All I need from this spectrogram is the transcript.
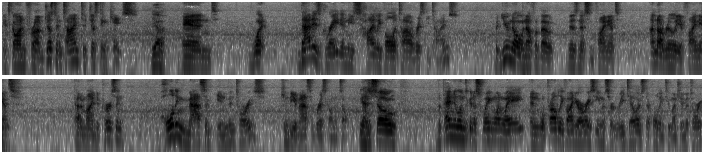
it's gone from just in time to just in case. Yeah. And what that is great in these highly volatile, risky times. But you know enough about business and finance. I'm not really a finance kind of minded person. Holding massive inventories can be a massive risk on its own. Yes. And so the pendulum's going to swing one way, and we'll probably find you're already seeing with certain retailers they're holding too much inventory,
